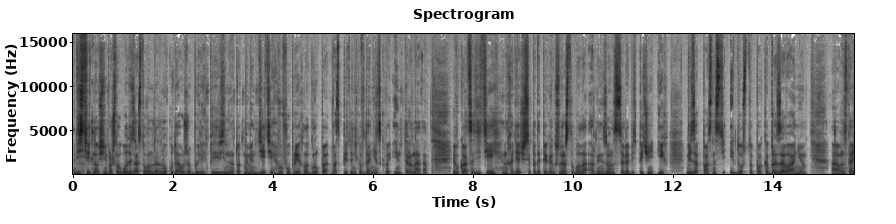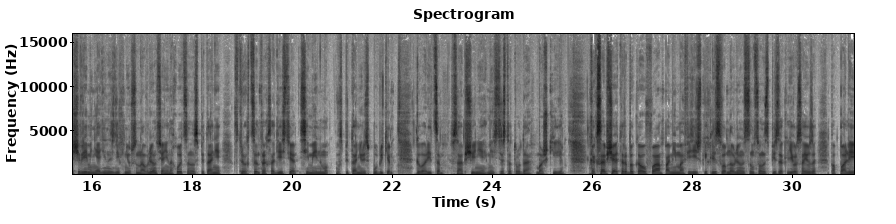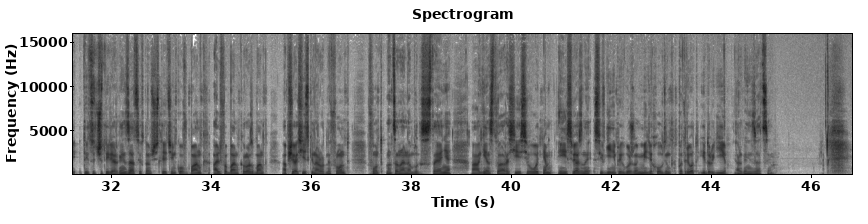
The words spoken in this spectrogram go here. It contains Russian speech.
Действительно, очень прошлого года из Ростова-на-Дону, куда уже были перевезены на тот момент дети, в Уфу приехала группа воспитанников Донецкого интерната. Эвакуация детей, находящихся под опекой государства, была организована с целью обеспечения их безопасности и доступа к образованию. А в настоящее время ни один из них не усыновлен, все они находятся на воспитании в трех центрах содействия семейному воспитанию республики, говорится в сообщении Министерства труда Башкирии. Как сообщает РБК УФА, помимо физических лиц в обновленный санкционный список список Евросоюза попали 34 организации, в том числе Тинькофф Банк, Альфа-банк, Росбанк, Общероссийский народный фронт, Фонд национального благосостояния, Агентство «Россия сегодня» и связанные с Евгением Пригожиным медиахолдинг «Патриот» и другие организации.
